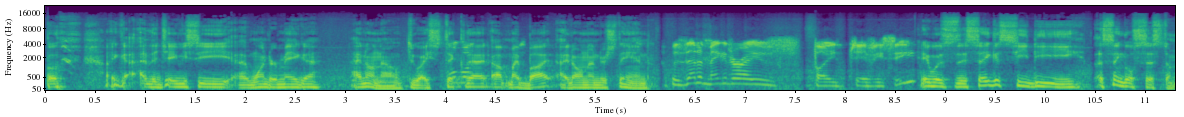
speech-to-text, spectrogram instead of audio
Both like uh, the JVC uh, Wonder Mega. I don't know. Do I stick Well, what- that up my butt? I don't understand. Was that a Mega Drive by JVC? It was the Sega CD, a single system.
